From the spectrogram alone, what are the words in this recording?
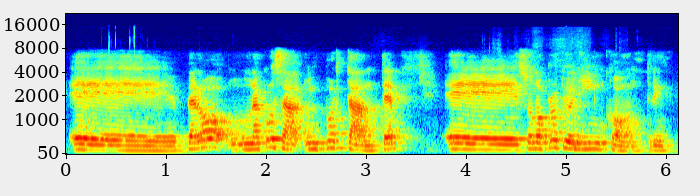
e, però una cosa importante e sono proprio gli incontri.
